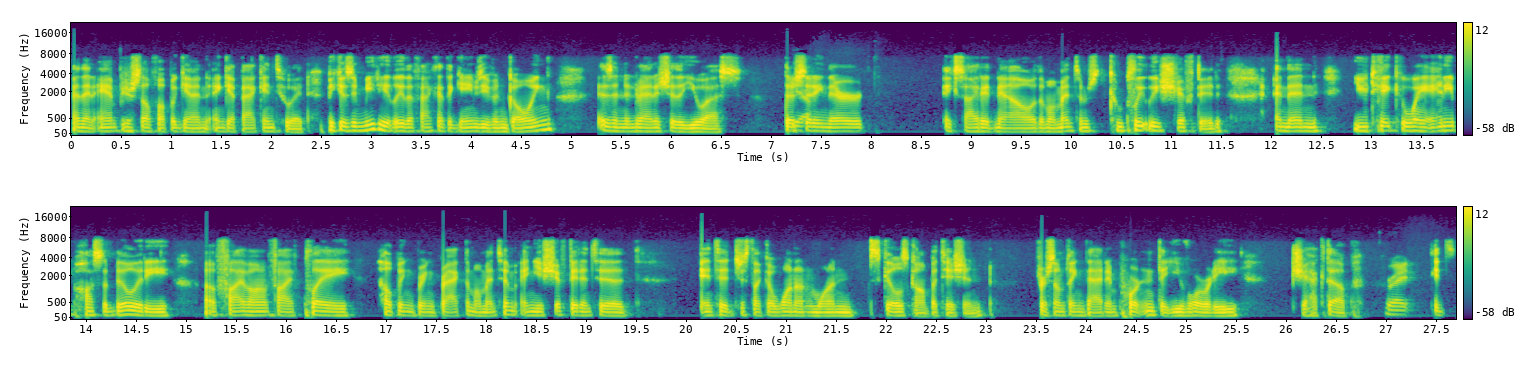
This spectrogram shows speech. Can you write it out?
and then amp yourself up again and get back into it. Because immediately the fact that the game's even going is an advantage to the US. They're Yeah. sitting there excited now, the momentum's completely shifted, and then you take away any possibility of five on five play helping bring back the momentum and you shift it into into just like a one-on-one skills competition for something that important that you've already jacked up. right. It's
